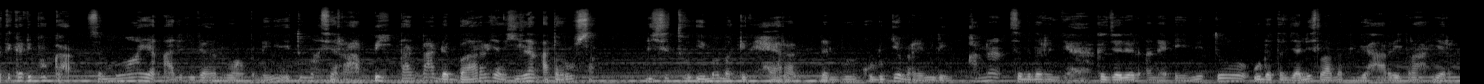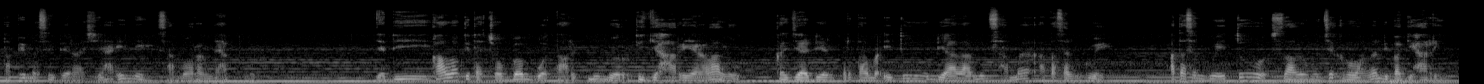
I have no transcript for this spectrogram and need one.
Ketika dibuka, semua yang ada di dalam ruang pendingin itu masih rapi tanpa ada barang yang hilang atau rusak. Di situ Ima makin heran dan bulu kuduknya merinding karena sebenarnya kejadian aneh ini tuh udah terjadi selama tiga hari terakhir tapi masih dirahasiain nih sama orang dapur. Jadi kalau kita coba buat tarik mundur tiga hari yang lalu, kejadian pertama itu dialamin sama atasan gue. Atasan gue itu selalu ngecek ruangan di pagi hari.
